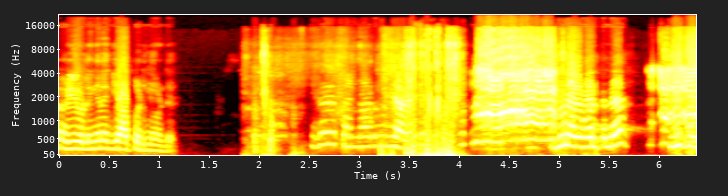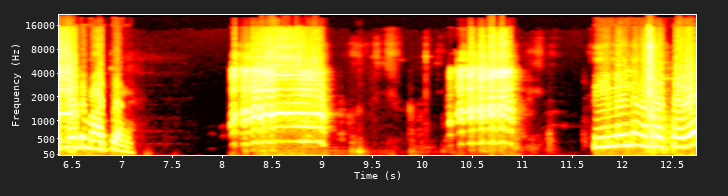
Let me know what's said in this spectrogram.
കഴിയുള്ളൂ. ഇങ്ങനെ ഗ്യാപ്പ് ഇടുന്നുണ്ട്. ഇതൊരു കണ്ണാട് കുഞ്ഞാണ് ഇതിന് അതുപോലെ തന്നെ ഈ കൂട്ടിലോട്ട് മാറ്റിയാണ് ഫീമെയിലിനെ നമ്മൾ എപ്പോഴും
